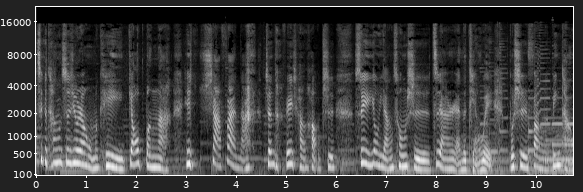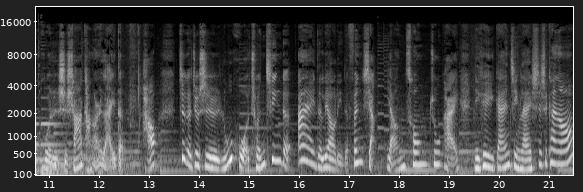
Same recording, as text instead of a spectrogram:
这个汤汁就让我们可以浇崩啊，可以下饭呐，真的非常好吃。所以用洋葱是自然而然的甜味，不是放了冰糖或者是砂糖而来的。好。这个就是炉火纯青的爱的料理的分享，洋葱猪排，你可以赶紧来试试看哦。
